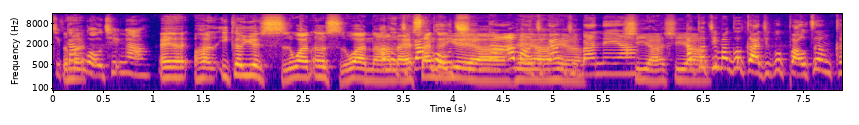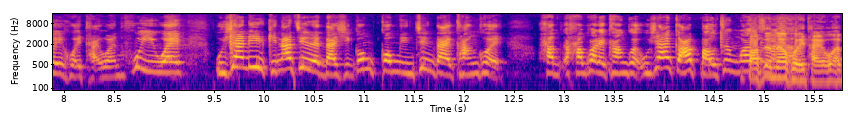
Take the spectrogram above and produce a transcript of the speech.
一天五千啊，哎、欸，一个月十万二十万啊，啊来三个月啊，啊，嘛一天一万的啊，是啊是啊。啊，搁即摆搁加一个保证可以回台湾，废话，为啥你今仔日个代是讲公民正大工课？合合法的工作，有啥给他保证？保证他回台湾？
